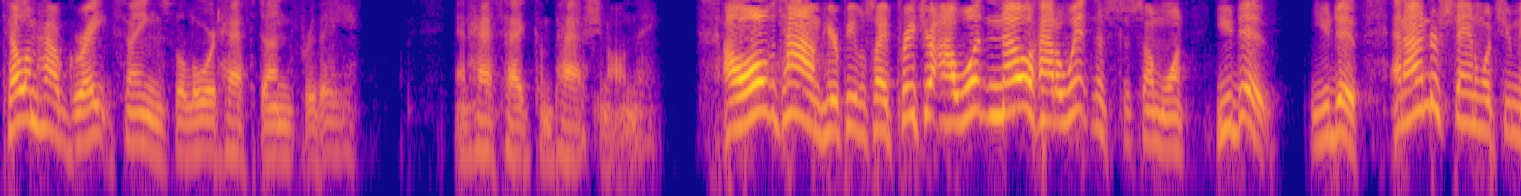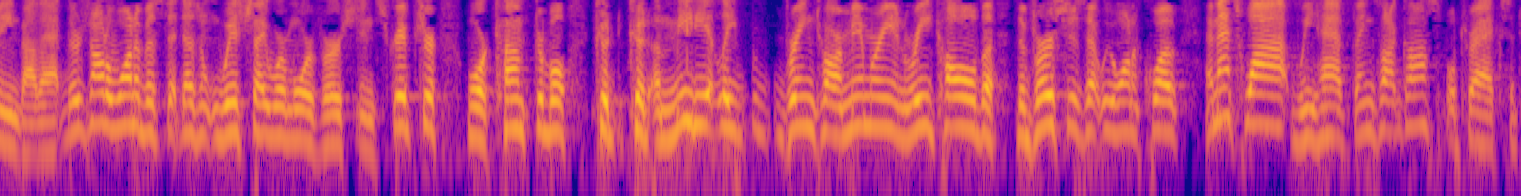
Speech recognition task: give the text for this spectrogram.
Tell him how great things the Lord hath done for thee and hath had compassion on thee. I all the time hear people say, preacher, I wouldn't know how to witness to someone. You do. You do. And I understand what you mean by that. There's not a one of us that doesn't wish they were more versed in scripture, more comfortable, could, could immediately bring to our memory and recall the, the verses that we want to quote. And that's why we have things like gospel tracts and,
